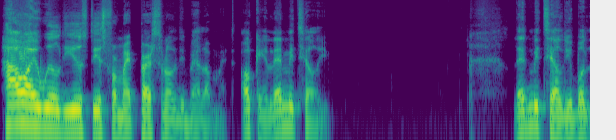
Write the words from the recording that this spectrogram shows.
how I will use this for my personal development. Okay, let me tell you. Let me tell you, but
